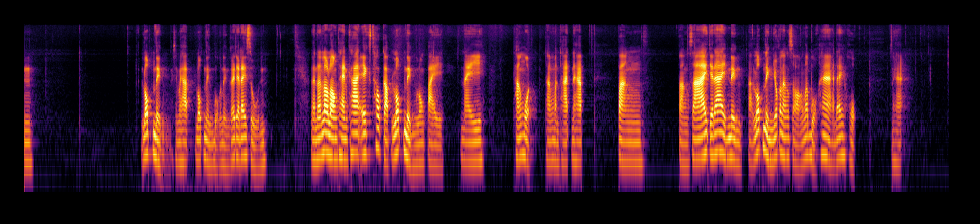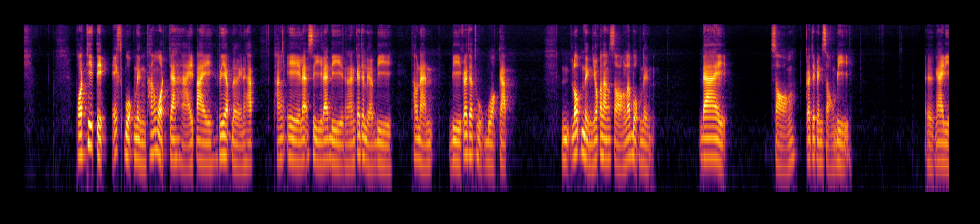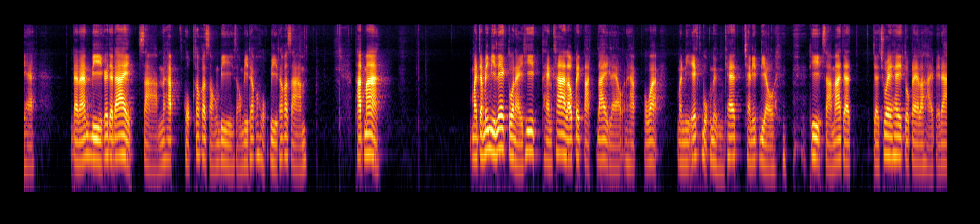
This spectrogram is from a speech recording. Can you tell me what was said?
ลบ1ใช่ไหมครับลบ1บวก1ก็จะได้ 0 ดังนั้นเราลองแทนค่า x เท่ากับลบ1ลงไปในทั้งหมดทั้งบรรทัดนะครับ ฝั่ง ฝั่งซ้ายจะได้1อะลบ1ยกกำลัง2แล้วบวก 5 ได้6นะฮะพจน์ที่ติด x บวก1ทั้งหมดจะหายไปเรียบเลยนะครับ ทั้ง a และ c และ d ดังนั้นก็จะเหลือ b เท่านั้น b ก็จะถูกบวกกับลบ1ยกกำลัง2แล้วบวก 1 ได้ 2 ก็จะเป็น 2b เออง่ายดีฮะดังนั้น b ก็จะได้ 3 นะครับ 6 เท่ากับ 2b 2b เท่ากับ 6b เท่ากับ 3 ถัดมา มันจะไม่มีเลขตัวไหนที่แทนค่าแล้วไปตัดได้อีกแล้วนะครับ เพราะว่ามันมี x บวก1แค่ชนิดเดียว ที่สามารถจะจะช่วยให้ตัวแปรเราหายไปได้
